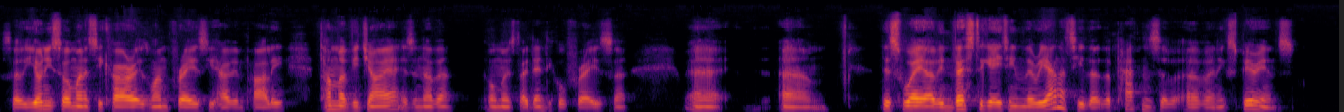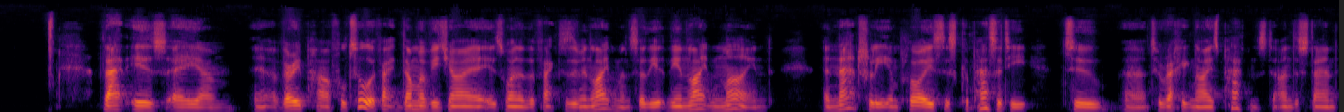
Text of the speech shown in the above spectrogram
so yoniso manasikara is one phrase you have in Pali. Dhamma vicaya is another almost identical phrase. Uh, um, this way of investigating the reality, the, the patterns of, of an experience that is a, um, a very powerful tool. In fact, Dhamma Vicaya is one of the factors of enlightenment. So the, the enlightened mind uh, naturally employs this capacity to uh, to recognize patterns, to understand,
